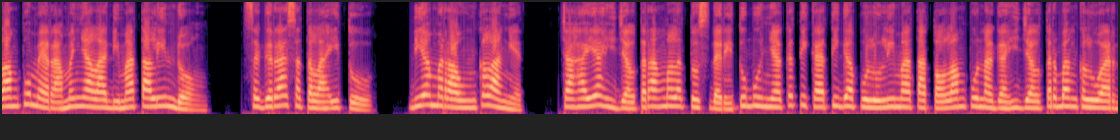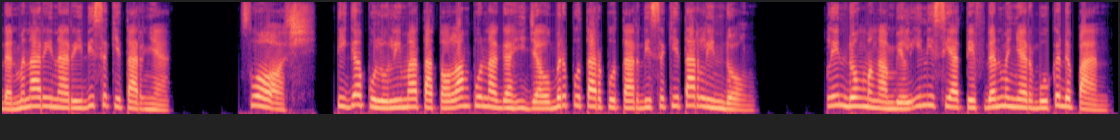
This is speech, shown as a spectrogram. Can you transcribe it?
Lampu merah menyala di mata Lindong. Segera setelah itu, dia meraung ke langit. Cahaya hijau terang meletus dari tubuhnya ketika 35 tato lampu naga hijau terbang keluar dan menari-nari di sekitarnya. Swoosh! 35 tato lampu naga hijau berputar-putar di sekitar Lindong. Lindong mengambil inisiatif dan menyerbu ke depan,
